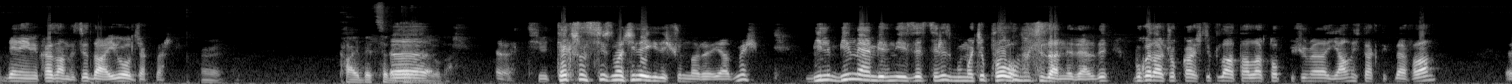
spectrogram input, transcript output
deneyimi kazandıkça daha iyi olacaklar. Evet. Kaybetse de Ee, kazanıyorlar. Evet. Şimdi Texans Chiefs maçıyla ilgili şunları yazmış. Bil, bilmeyen birini izletseniz bu maçı Pro maçı zannederdi. Bu kadar çok karşılıklı hatalar, top düşürmeler, yanlış taktikler falan. Ee,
